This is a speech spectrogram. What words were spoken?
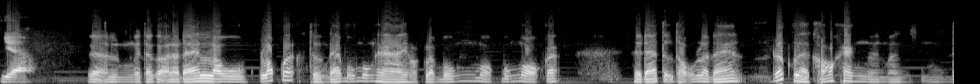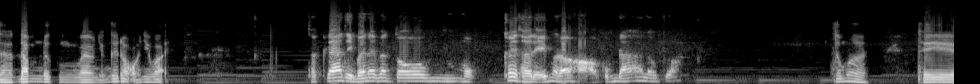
Dạ. Yeah. Người ta gọi là đá low block á, thường đá 442 hoặc là 4141 á. Thì đá tử thủ là đá rất là khó khăn mà đâm được vào những cái đội như vậy. Thật ra thì Benevento một cái thời điểm nào đó họ cũng đá low block. Đúng rồi. Thì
